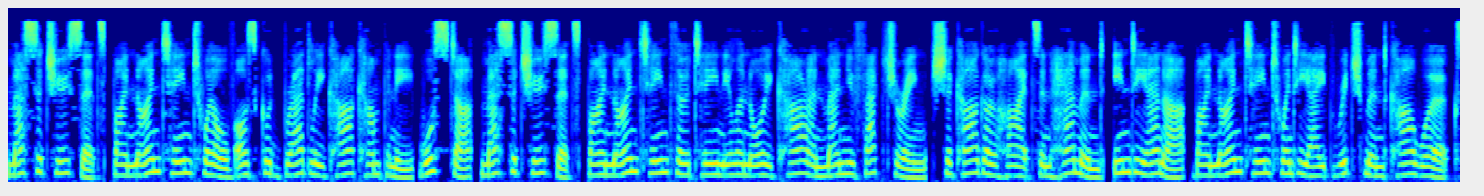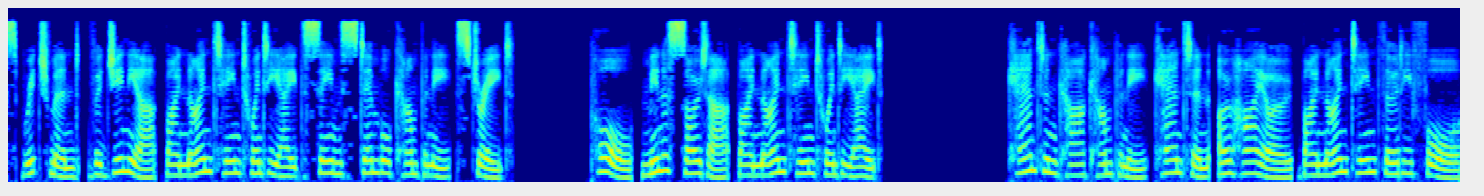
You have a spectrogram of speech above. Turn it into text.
Massachusetts. By 1912, Osgood Bradley Car Company, Worcester, Massachusetts. By 1913, Illinois Car and Manufacturing, Chicago Heights and Hammond, Indiana. By 1928, Richmond Car Works, Richmond, Virginia. By 19 1928 Siems Stembel Company Street. Paul, Minnesota by 1928 Canton Car Company Canton, Ohio by 1934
